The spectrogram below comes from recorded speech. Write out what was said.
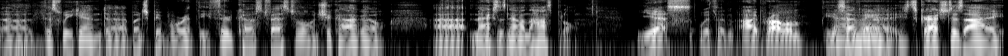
uh, this weekend, uh, a bunch of people were at the Third Coast Festival in Chicago. Uh, Max is now in the hospital. Yes, with an eye problem. He's and, having uh, a, he scratched his eye.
